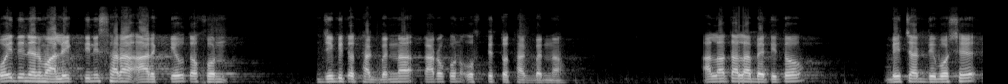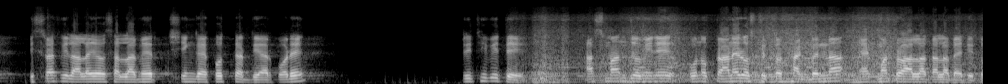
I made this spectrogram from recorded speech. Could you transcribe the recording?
ওই দিনের মালিক, তিনি ছাড়া আর কেউ তখন জীবিত থাকবেন না, কারও কোনো অস্তিত্ব থাকবেন না। আল্লাহ তালা ব্যতীত বিচার দিবসে ইসরাফিল আলাইসাল্লামের সিংগায় পৎকার দেওয়ার পরে পৃথিবীতে আসমান জমিনে কোনো প্রাণের অস্তিত্ব থাকবেন না, একমাত্র আল্লাহ তালা ব্যতীত।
